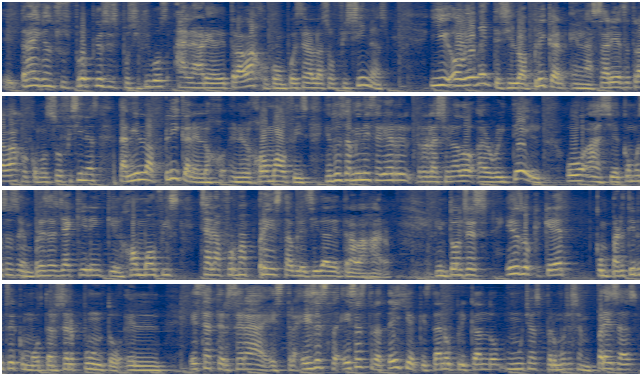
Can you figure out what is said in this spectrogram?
eh, traigan sus propios dispositivos al área de trabajo, como puede ser a las oficinas. Y obviamente si lo aplican en las áreas de trabajo como sus oficinas, también lo aplican en, el home office. Entonces también estaría relacionado al retail o hacia cómo esas empresas ya quieren que el home office sea la forma preestablecida de trabajar. Entonces eso es lo que quería compartirte como tercer punto, el, esta tercera, esa, esa estrategia que están aplicando muchas, pero muchas empresas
